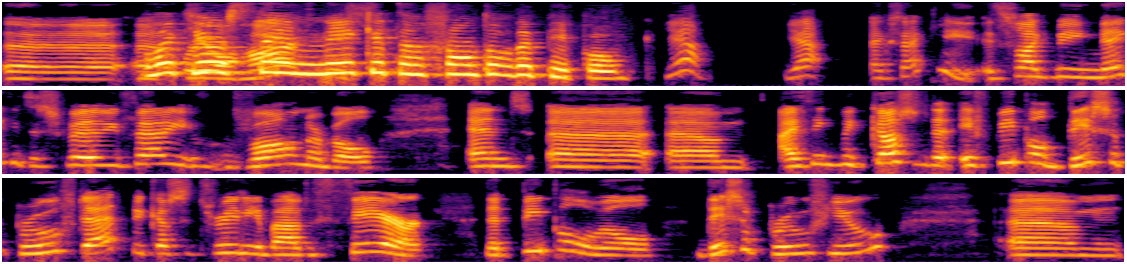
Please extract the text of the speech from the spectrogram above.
Uh, uh, like you're staying naked is... in front of the people. Yeah, yeah, exactly. It's like being naked. It's very, very vulnerable, and um, I think because of that, if people disapprove that, because it's really about a fear that people will disapprove you. Um,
